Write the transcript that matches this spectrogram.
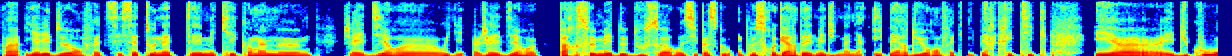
Enfin, il y a les deux en fait. C'est cette honnêteté, mais qui est quand même, euh, j'allais dire, euh, oui, j'allais dire euh, parsemé de douceur aussi, parce qu'on peut se regarder, mais d'une manière hyper dure, en fait, hyper critique. Et, et du coup,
